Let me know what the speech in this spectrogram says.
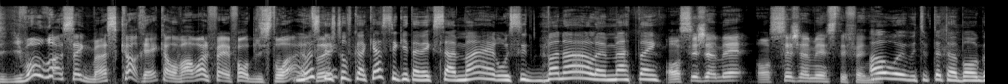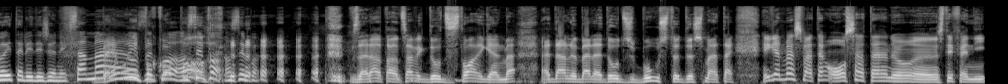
y vas au renseignement, c'est correct, on va avoir le fin fond de l'histoire. Moi, ce que je trouve cocasse, c'est qu'il est avec sa mère aussi de bonne heure le matin. On sait jamais, on sait jamais, Stéphanie. Ah oui, mais tu es peut-être un bon gars, il est allé déjeuner avec sa mère. Ben oui, on sait pas, On sait pas, on sait pas. Vous allez entendre ça avec d'autres histoires également euh, dans le balado du Boost de ce matin. Également ce matin, on s'entend, là, euh, Stéphanie,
